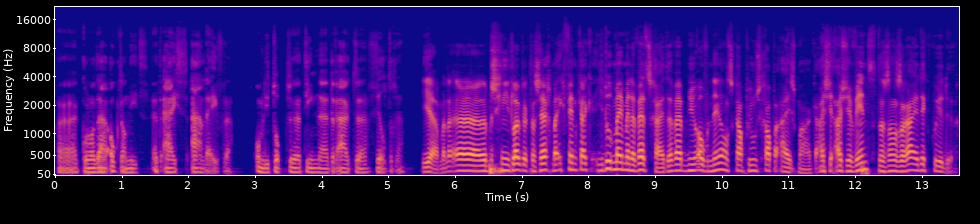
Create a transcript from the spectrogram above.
eh, konden we daar ook dan niet het ijs aanleveren? Om die top eh, 10 eh, eruit te filteren. Ja, maar eh, misschien niet leuk dat ik dat zeg. Maar ik vind, kijk, je doet mee met een wedstrijd. Hè. We hebben nu over Nederlands kampioenschappen ijs maken. Als je, als je wint, dan staan ze rijen dik voor je deur.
